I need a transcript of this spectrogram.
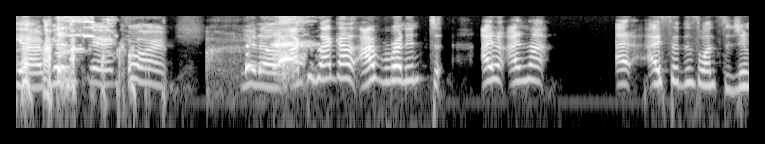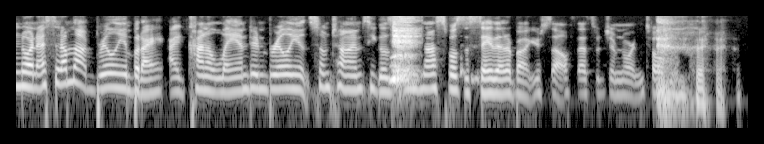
Yeah, me too, corn. You know, because I, got I've run into I don't I'm not I, I said this once to Jim Norton. I said I'm not brilliant, but I, I kind of land in brilliant sometimes. He goes, You're not supposed to say that about yourself. That's what Jim Norton told me.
